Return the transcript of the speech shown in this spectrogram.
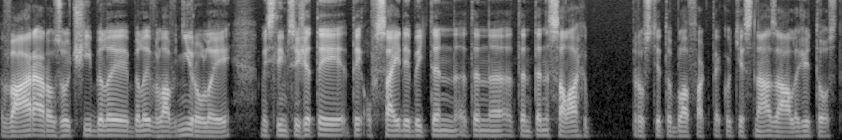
VAR a rozhodčí byli, byli v hlavní roli. Myslím si, že ty, ty offsidy, byť ten, ten, ten, ten Salah prostě to byla fakt jako těsná záležitost.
